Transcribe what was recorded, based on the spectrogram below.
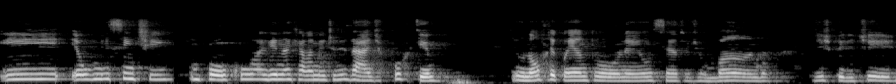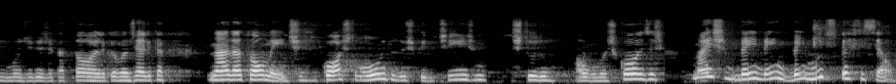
e eu me senti um pouco ali naquela mediunidade, porque eu não frequento nenhum centro de umbanda, de espiritismo, de igreja católica, evangélica, nada atualmente. Gosto muito do espiritismo, estudo algumas coisas, mas bem, bem, bem muito superficial.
